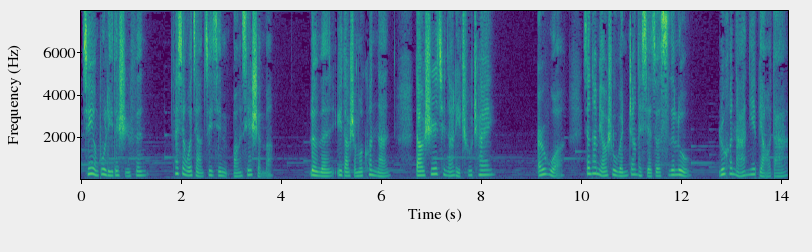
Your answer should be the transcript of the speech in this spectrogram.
形影不离的时分，他向我讲最近忙些什么，论文遇到什么困难，导师去哪里出差，而我向他描述文章的写作思路，如何拿捏表达，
